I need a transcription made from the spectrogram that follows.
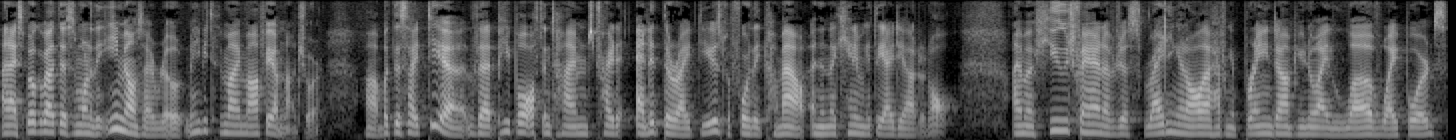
And I spoke about this in one of the emails I wrote, maybe to my mafia, I'm not sure. Uh, but this idea that people oftentimes try to edit their ideas before they come out, and then they can't even get the idea out at all. I'm a huge fan of just writing it all out, having a brain dump. You know, I love whiteboards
